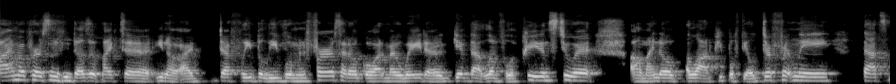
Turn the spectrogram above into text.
I'm a person who doesn't like to, you know, I definitely believe women first. I don't go out of my way to give that level of credence to it. Um, I know a lot of people feel differently that's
